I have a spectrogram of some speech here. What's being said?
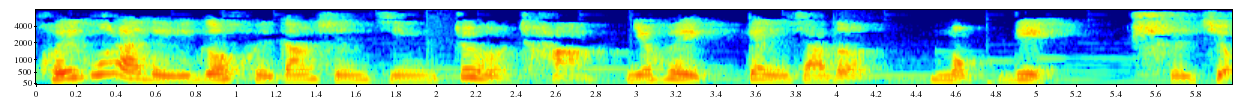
回过来的一个回甘生津，这种茶也会更加的猛烈。持久，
